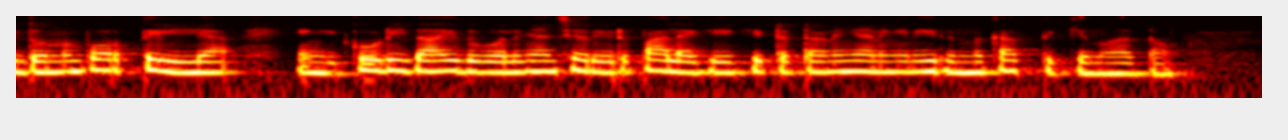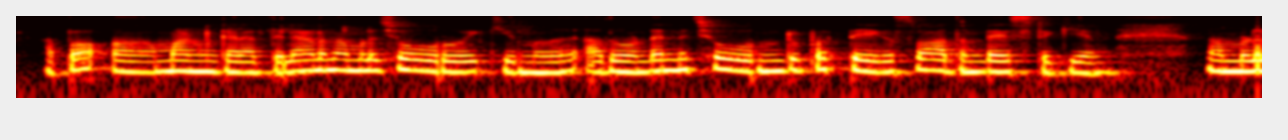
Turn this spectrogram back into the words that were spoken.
ഇതൊന്നും പുറത്തില്ല. എങ്കിൽ കൂടി ഇതാ ഇതുപോലെ ഞാൻ ചെറിയൊരു പലകയൊക്കെ ഇട്ടിട്ടാണ് ഞാനിങ്ങനെ ഇരുന്ന് കത്തിക്കുന്നത് കേട്ടോ. അപ്പോൾ മൺകലത്തിലാണ് നമ്മൾ ചോറ് വയ്ക്കുന്നത് അതുകൊണ്ട് തന്നെ ചോറിനൊരു പ്രത്യേക സ്വാദും ടേസ്റ്റൊക്കെയാണ് നമ്മൾ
